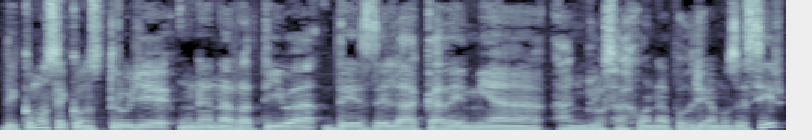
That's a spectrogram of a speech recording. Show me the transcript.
de cómo se construye una narrativa desde la academia anglosajona, podríamos decir,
